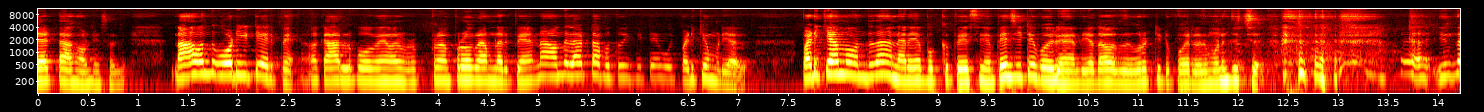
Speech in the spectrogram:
லேட் ஆகும் அப்படின்னு சொல்லி. நான் வந்து ஓடிக்கிட்டே இருப்பேன். காரில் போவேன் ப்ரோக்ராமில் இருப்பேன். நான் வந்து லேப்டாப்பை தூக்கிக்கிட்டே போய் படிக்க முடியாது. படிக்காமல் வந்து தான் நிறைய புக்கு பேசுவேன். பேசிகிட்டே போயிடுவேன். அது ஏதாவது உருட்டிட்டு போயிடுறது முடிஞ்சிச்சு. இந்த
